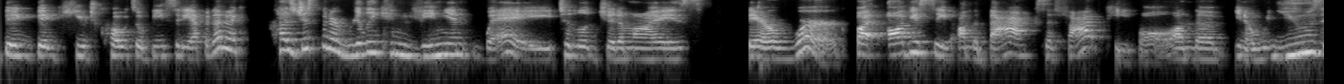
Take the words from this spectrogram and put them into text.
big, big, huge quotes, obesity epidemic has just been a really convenient way to legitimize their work. But obviously on the backs of fat people on the you know use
